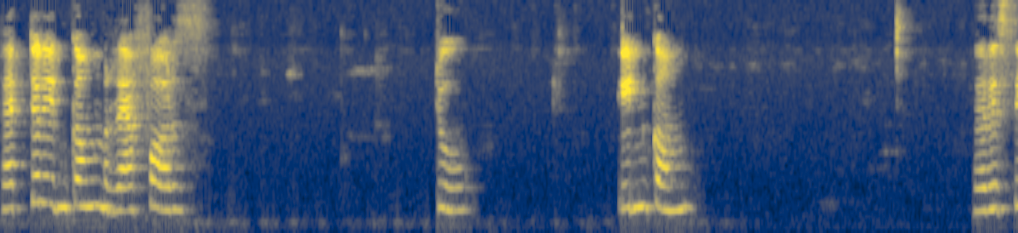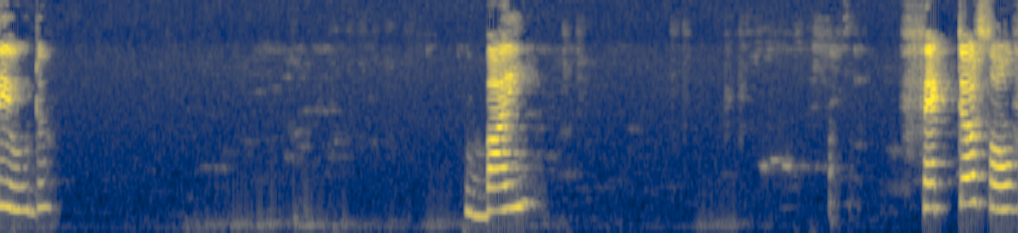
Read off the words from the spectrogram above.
Factor income refers to income received by factors of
